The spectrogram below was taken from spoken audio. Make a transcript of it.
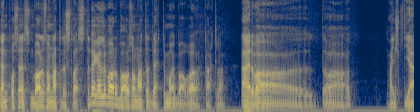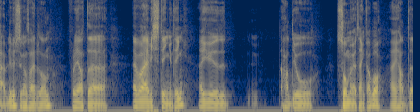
den prosessen? Var det sånn at det stresste deg, eller var det bare sånn at dette må jeg bare takle? Nei, det var Det var helt jævlig, hvis du kan si det sånn. Fordi at eh, jeg, var, jeg visste ingenting. Jeg eh, hadde jo så mye å tenke på. Jeg hadde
